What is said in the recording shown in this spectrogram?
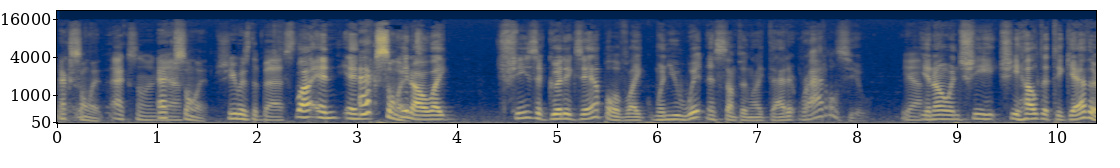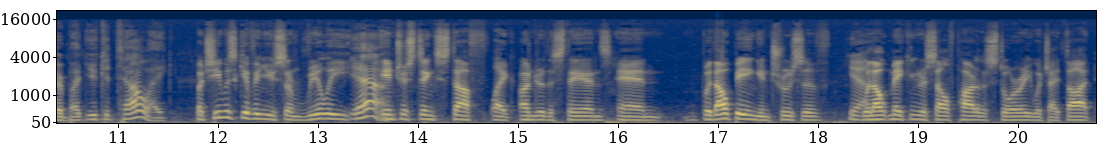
excellent Excellent, yeah. excellent She was the best. Well, and, and Excellent. You know, like she's a good example of like when you witness something like that, it rattles you. Yeah. You know, and she she held it together, but you could tell like but she was giving you some really Yeah. interesting stuff like under the stands and without being intrusive, Yeah. without making herself part of the story, which I thought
